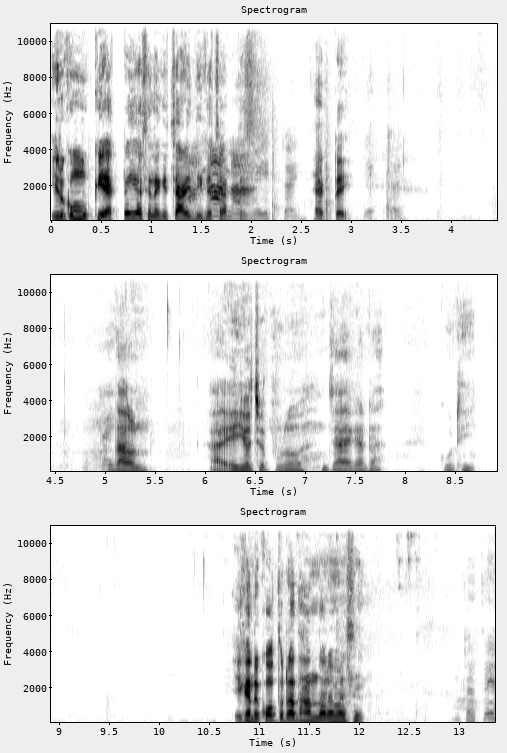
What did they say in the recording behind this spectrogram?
এরকম মুখ কি একটাই আছে নাকি? চারিদিকে চারটে? একটাই। দারুণ। আর এই হচ্ছে পুরো জায়গাটা। কুঠি। এখানে কতটা ধান ধরে মাসি? এটাতে?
